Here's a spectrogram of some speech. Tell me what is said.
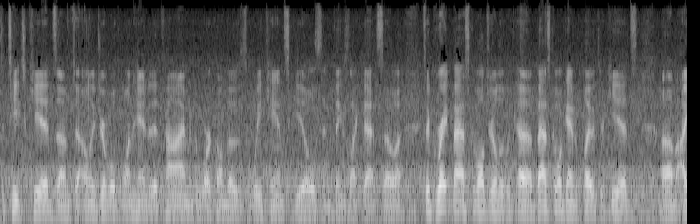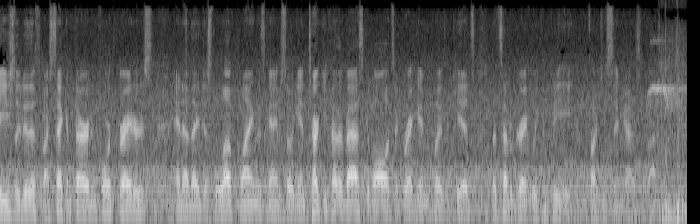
to teach kids um, to only dribble with one hand at a time and to work on those weak hand skills and things like that. So uh, it's a great basketball drill, to, uh, basketball game to play with your kids. Um, I usually do this with my second, third, and fourth graders, and uh, they just love playing this game. So again, turkey feather basketball. It's a great game to play with your kids. Let's have a great week in PE. I'll Talk to you soon, guys. Bye.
